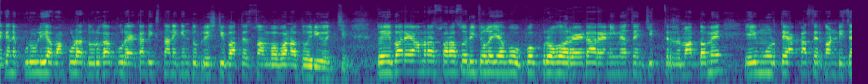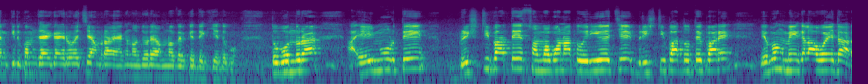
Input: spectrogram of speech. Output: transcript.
এখানে পুরুলিয়া, বাঁকুড়া, দুর্গাপুর একাধিক স্থানে কিন্তু বৃষ্টিপাতের সম্ভাবনা তৈরি হচ্ছে। তো এবারে আমরা সরাসরি চলে যাব উপগ্রহ রেডার অ্যানিমেশন চিত্রের মাধ্যমে। এই মুহূর্তে আকাশের কন্ডিশন কীরকম জায়গায় রয়েছে আমরা এক নজরে আপনাদেরকে দেখিয়ে দেবো। তো বন্ধুরা, এই মুহূর্তে বৃষ্টিপাতের সম্ভাবনা তৈরি হয়েছে। বৃষ্টিপাত হতে পারে এবং মেঘলা ওয়েদার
